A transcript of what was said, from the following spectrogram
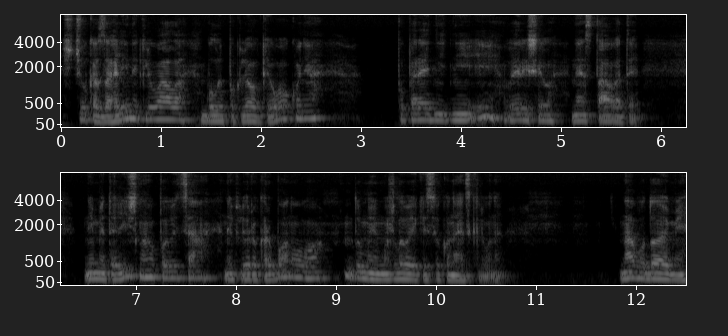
Щука взагалі не клювала, були покльовки окуня попередні дні, і вирішив не ставити ні металічного повіця, ні флюрокарбонового. Думаю, можливо, якийсь окунець клюне. На водоймі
